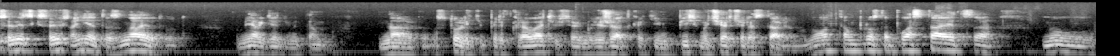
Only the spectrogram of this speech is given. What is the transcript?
Советский Союз, они это знают. Вот. У меня где-нибудь там на столике перед кроватью все время лежат какие письма Черчилля Сталину. Ну, он там просто пластается, ну,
